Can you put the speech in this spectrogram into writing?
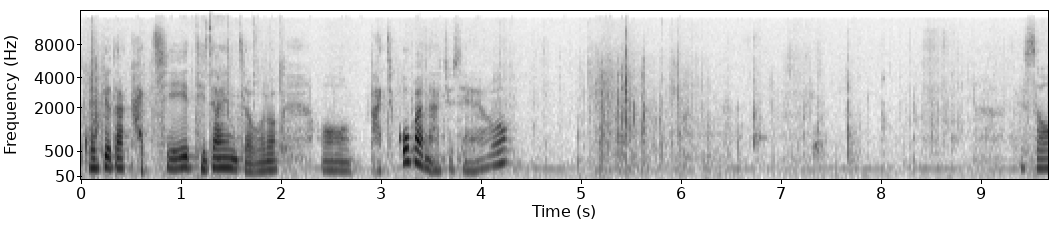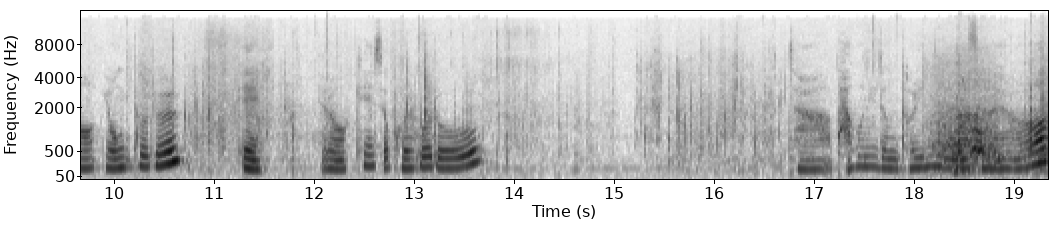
거기에다 같이 디자인적으로 어, 같이 꼽아 놔주세요. 그래서 용토를 예, 이렇게 해서 골고루 자 바구니 좀 돌리면서요.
